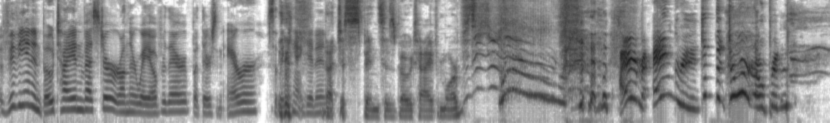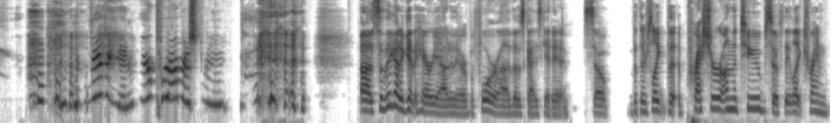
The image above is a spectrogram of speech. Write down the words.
Vivian and Bowtie Investor are on their way over there, but there's an error, so they can't get in. that just spins his bow tie more. I'm angry. Get the door open. Vivian, you promised me. uh, so they got to get Harry out of there before uh, those guys get in. So, but there's like the pressure on the tube, so if they like try and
